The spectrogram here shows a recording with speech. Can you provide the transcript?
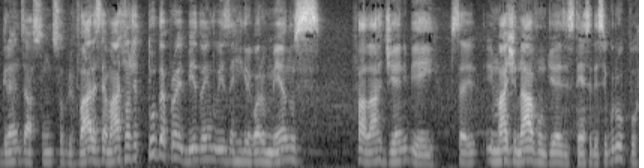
grandes assuntos sobre várias temáticas, onde tudo é proibido, hein, Luiz Henrique Agora menos falar de NBA. Você imaginava um dia a existência desse grupo?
